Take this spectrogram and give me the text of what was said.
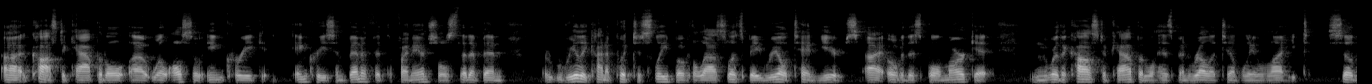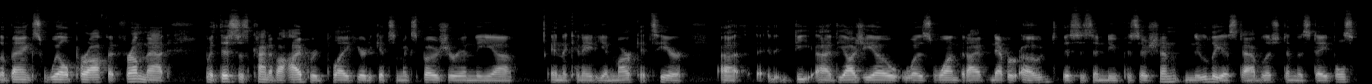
Uh, cost of capital uh, will also increase, increase and benefit the financials that have been really kind of put to sleep over the last, let's be real, 10 years uh, over this bull market where the cost of capital has been relatively light. So the banks will profit from that but this is kind of a hybrid play here to get some exposure in the uh, in the Canadian markets here. Uh, uh, Diageo was one that I've never owned. This is a new position, newly established in the staples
